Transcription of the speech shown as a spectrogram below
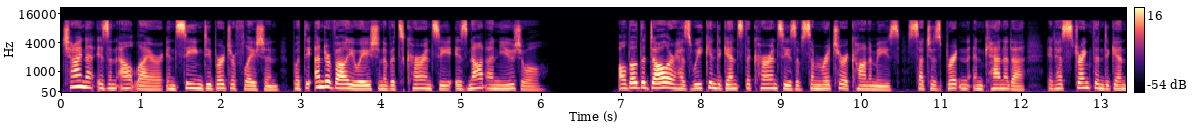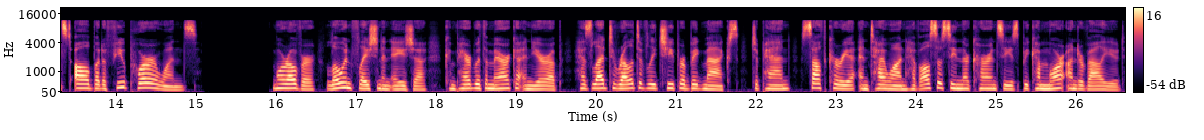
China is an outlier in seeing deburgerflation, but the undervaluation of its currency is not unusual. Although the dollar has weakened against the currencies of some richer economies, such as Britain and Canada, it has strengthened against all but a few poorer ones. Moreover, low inflation in Asia, compared with America and Europe, has led to relatively cheaper Big Macs. Japan, South Korea, and Taiwan have also seen their currencies become more undervalued.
